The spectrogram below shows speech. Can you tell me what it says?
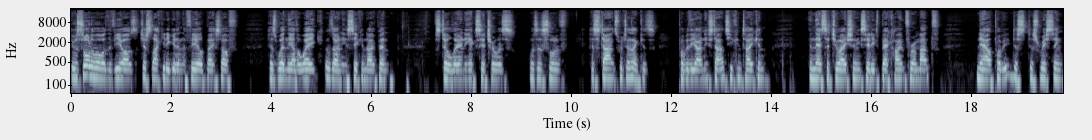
he was sort of of the view. I was just lucky to get in the field based off his win the other week. It was only his second Open. Still learning, etc. Was was his sort of his stance, which I think is probably the only stance you can take in in that situation. He said he's back home for a month now, probably just just resting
